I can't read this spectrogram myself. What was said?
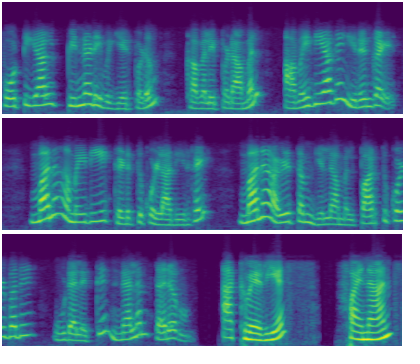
போட்டியால் பின்னடைவு ஏற்படும். கவலைப்படாமல் அமைதியாக இருங்கள். மன அமைதியை கெடுத்துக் கொள்ளாதீர்கள். மன அழுத்தம் இல்லாமல் பார்த்துக் கொள்வது உடலுக்கு நலம் தரும். அக்வேரியஸ் ஃபைனான்ஸ்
